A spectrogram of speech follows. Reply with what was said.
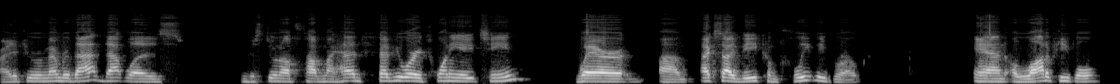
All right, if you remember that, that was, I'm just doing off the top of my head, February 2018, where um, XIV completely broke and a lot of people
